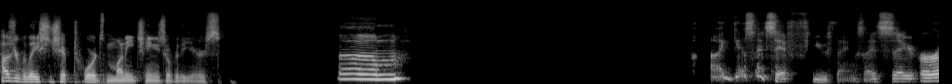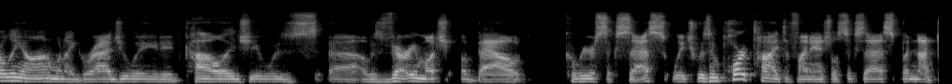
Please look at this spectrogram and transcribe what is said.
How's your relationship towards money changed over the years? Um, I guess I'd say a few things. I'd say early on when I graduated college, it was uh, I was very much about career success, which was in part tied to financial success, but not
